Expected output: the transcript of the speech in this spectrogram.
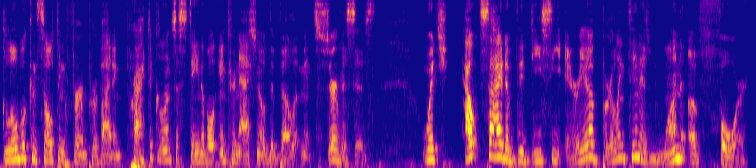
global consulting firm providing practical and sustainable international development services which outside of the DC area, Burlington is one of four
